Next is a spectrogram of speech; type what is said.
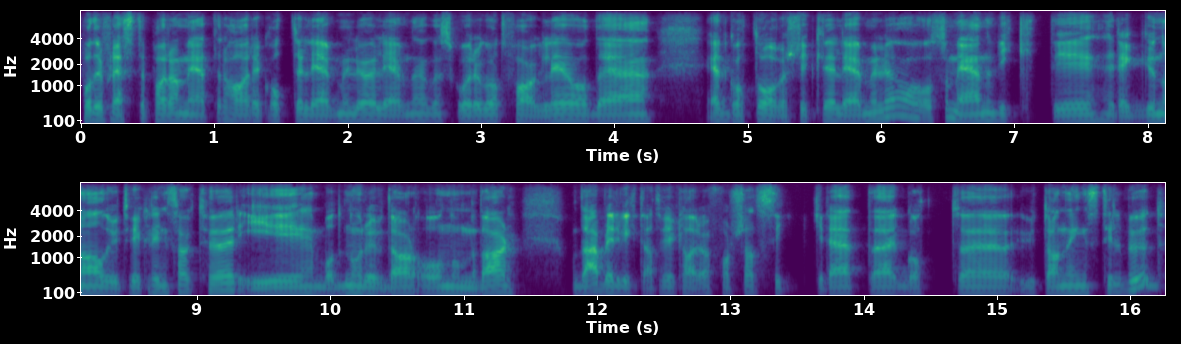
på de fleste parametere, har et godt elevmiljø. Elevene scorer godt faglig, og det er et godt og oversiktlig elevmiljø. Og som er en viktig regional utviklingsaktør i både Nord-Uvdal og Numedal. Og Der blir det viktig at vi klarer å fortsatt sikre et eh, godt uh, utdanningstilbud.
